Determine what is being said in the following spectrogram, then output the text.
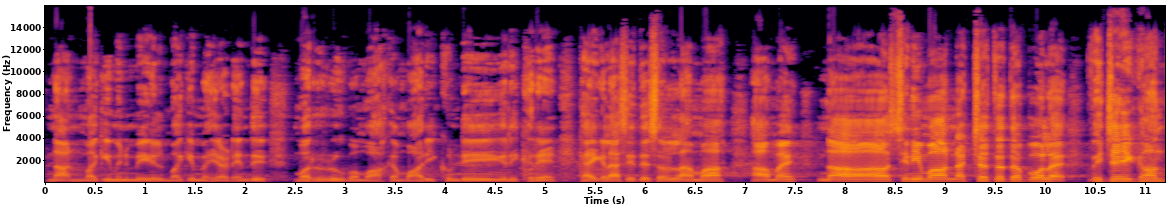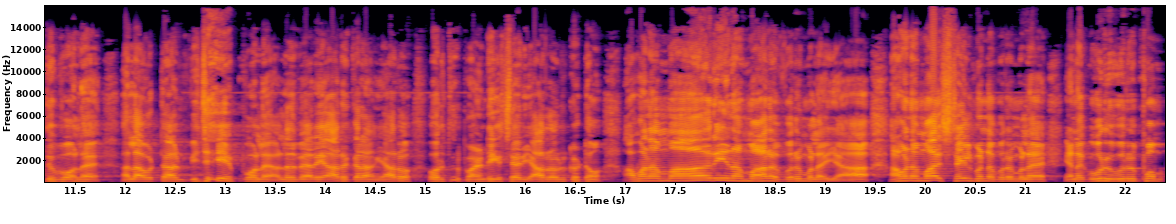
நான் மகிமின் மேல் மகிமை அடைந்து மறுரூபமாக மாறிக்கொண்டே இருக்கிறேன். கைகளை அசைத்து சொல்லலாமா? ஆமாம் நான் சினிமா நட்சத்திரத்தை போல விஜயகாந்த் போல அல்லாவிட்டால் விஜயை போல அல்லது வேற யார் இருக்கிறாங்க? யாரோ ஒருத்தர் பண்டிகை சரி யாரோ இருக்கட்டும். அவனை மாதிரி நான் மாற விரும்பலையா அவனை மாதிரி ஸ்டைல் பண்ண விரும்பல. எனக்கு ஒரு விருப்பம்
